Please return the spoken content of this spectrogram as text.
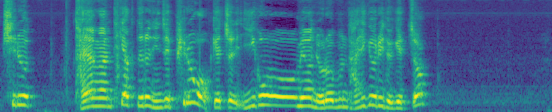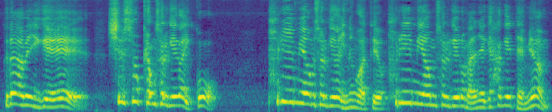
치료 다양한 특약들은 이제 필요가 없겠죠. 이거면 여러분 다 해결이 되겠죠? 그 다음에 이게 실속형 설계가 있고 프리미엄 설계가 있는 것 같아요. 프리미엄 설계로 만약에 하게 되면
